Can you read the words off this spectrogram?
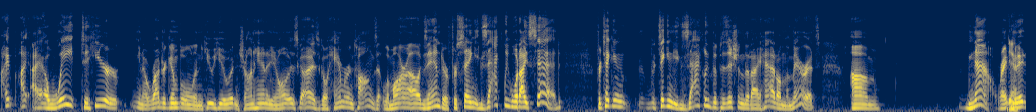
I, I, I await to hear, you know, Roger Kimball and Hugh Hewitt and Sean Hannity and all these guys go hammer and tongs at Lamar Alexander for saying exactly what I said, for taking for taking exactly the position that I had on the merits. Um, now, right? I mean, it,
